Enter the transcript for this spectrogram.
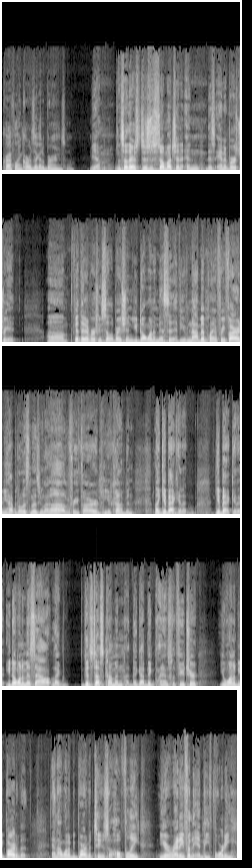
Craftland cards I got to burn. So Yeah, and so there's there's just so much in, in this anniversary, um, fifth anniversary celebration. You don't want to miss it. If you've not been playing Free Fire and you happen to listen to this, you're like, oh, Free Fire. You've kind of been like, get back in it, get back in it. You don't want to miss out. Like, good stuff's coming. They got big plans for the future. You want to be part of it, and I want to be part of it too. So hopefully, you're ready for the MP40.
